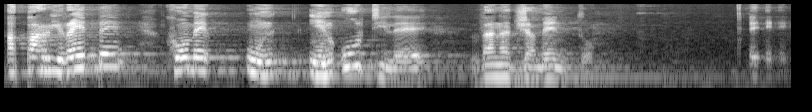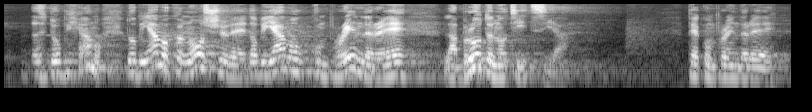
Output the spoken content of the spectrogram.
apparirebbe come un inutile vanaggiamento. E, e, dobbiamo, dobbiamo conoscere, dobbiamo comprendere la brutta notizia per comprendere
